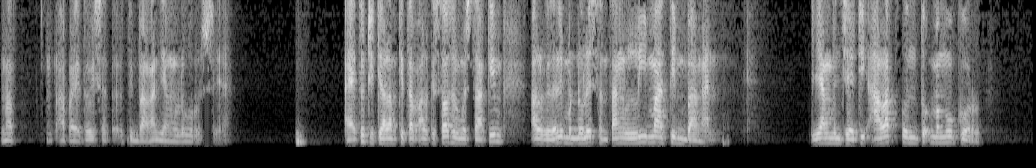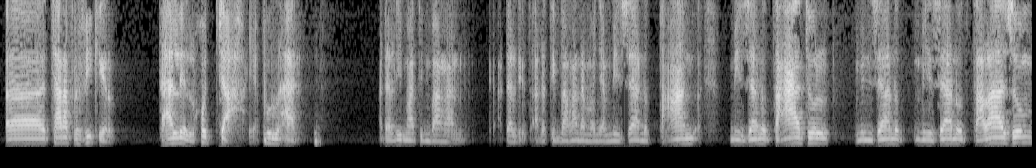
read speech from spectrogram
Not apa itu timbangan yang lurus ya. Nah, itu di dalam kitab Al-Qistasul Mustaqim Al-Ghazali menulis tentang lima timbangan yang menjadi alat untuk mengukur e, cara berpikir, dalil, hujah, ya, burhan. Ada lima timbangan. Ada ada timbangan namanya mizanut ta'an, mizanut ta'adul, mizanut mizanut talazum,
